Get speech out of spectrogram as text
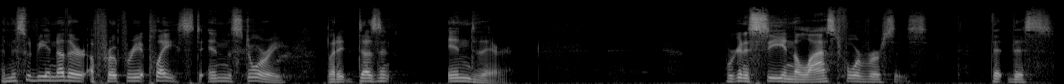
And this would be another appropriate place to end the story but it doesn't end there. We're going to see in the last four verses that this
